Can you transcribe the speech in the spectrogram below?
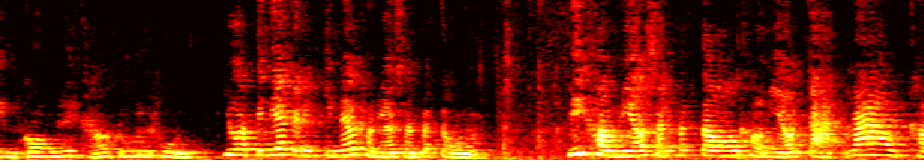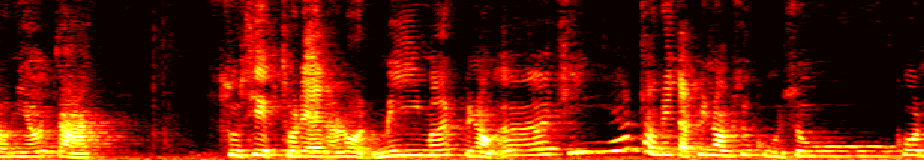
ต็มกองด้วยเขาวตูนพูนยอดไปเรียกกันกินเด้อข้าวเหนียวสันปะตองมีข้าวเหนียวสันปะตองข้าวเหนียวจากเลาข้าวเหนียวจากสุชีพโซแดนอร่อยมีเมิดพี่น้องเออเชี่ยโชคดีจากพี่น้องสุขูสุคน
